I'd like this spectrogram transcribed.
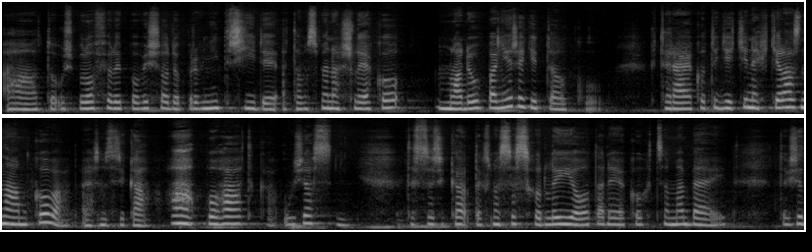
A to už bylo Filipovi, šel do první třídy a tam jsme našli jako mladou paní ředitelku, která jako ty děti nechtěla známkovat. A já jsem si říkala, a ah, pohádka, úžasný. Tak, se říkala, tak jsme se shodli, jo, tady jako chceme být. Takže,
